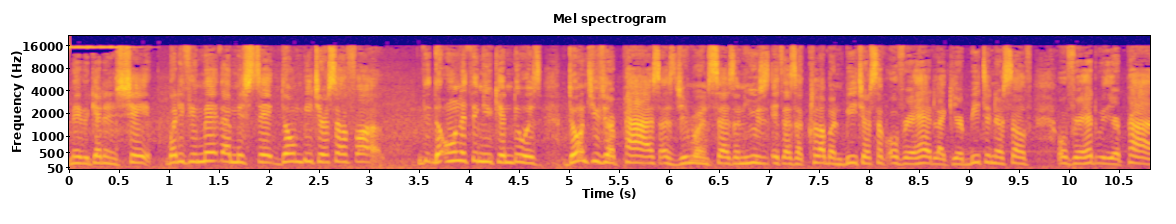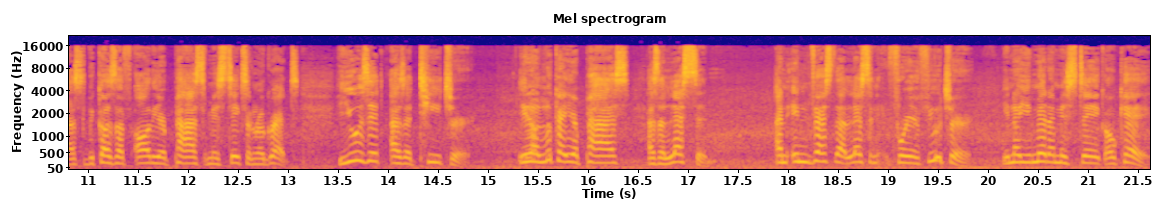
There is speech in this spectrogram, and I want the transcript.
maybe get in shape. But if you make that mistake, don't beat yourself up. The only thing you can do is don't use your past, as Jim Rohn says, and use it as a club and beat yourself over your head like you're beating yourself over your head with your past because of all your past mistakes and regrets. Use it as a teacher. You know, look at your past as a lesson and invest that lesson for your future. You know, you made a mistake, okay.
